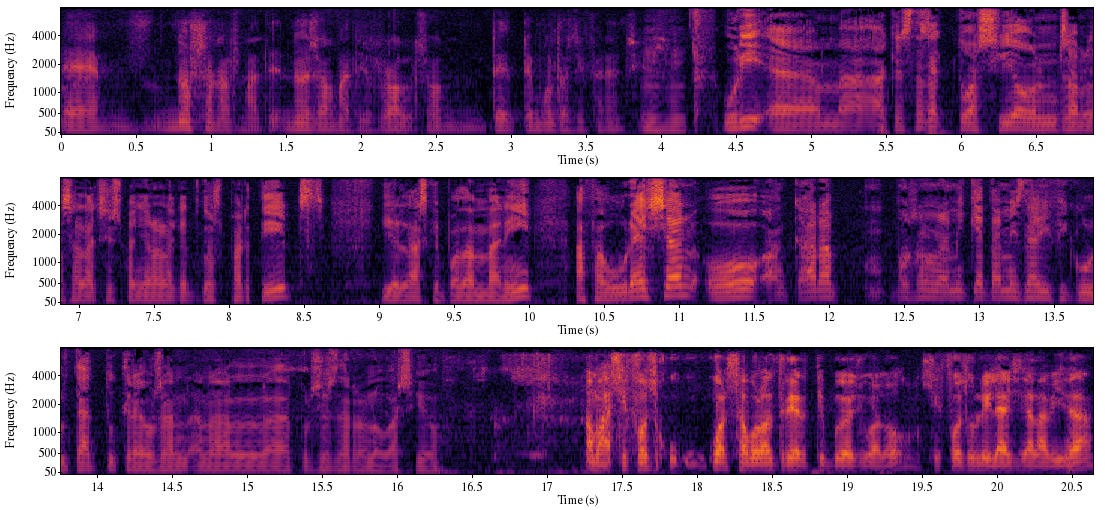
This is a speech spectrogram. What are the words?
eh, no, són els mate no és el mateix rol, són, té, té moltes diferències. Mm -hmm. Uri, eh, aquestes actuacions amb la selecció espanyola en aquests dos partits i en les que poden venir, afavoreixen o encara posen una miqueta més de dificultat, tu creus, en, en el procés de renovació? Home, si fos qualsevol altre tipus de jugador, si fos un Ilagi de la vida,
